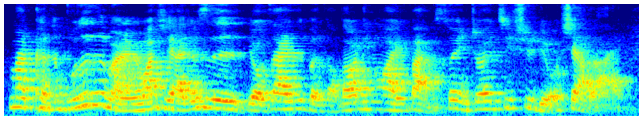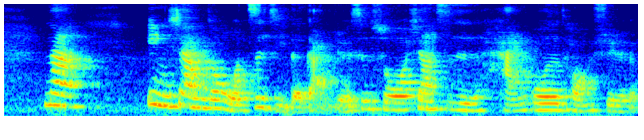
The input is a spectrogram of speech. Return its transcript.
那可能不是日本人的关系啊，就是有在日本找到另外一半，所以你就会继续留下来。那印象中我自己的感觉是说，像是韩国的同学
